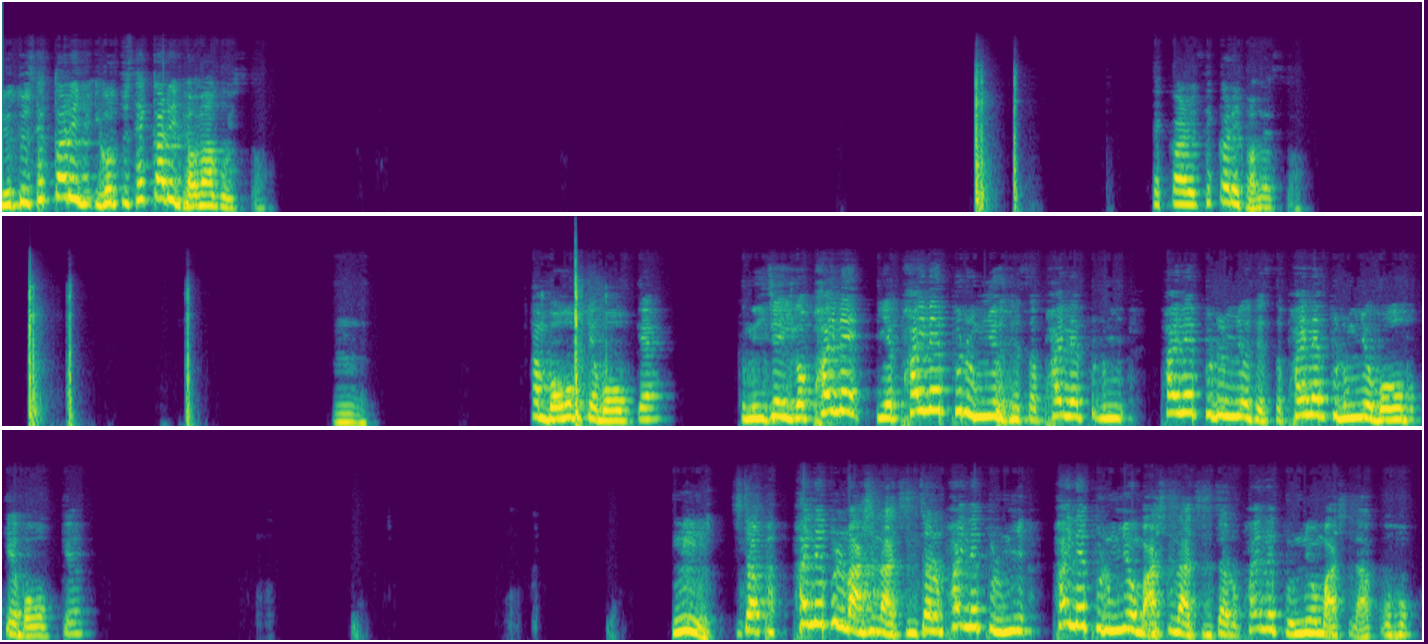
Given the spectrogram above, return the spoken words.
이것도 색깔이, 이것도 색깔이 변하고 있어. 색깔이, 색깔이 변했어. 음. 한번 먹어볼게, 먹어볼게. 그럼 이제 이거 파인애, 얘 파인애플 음료 됐어. 파인애플 음료, 파인애플 음료 됐어. 파인애플 음료 먹어볼게, 먹어볼게. 음, 진짜 파, 파인애플 맛이 나. 진짜로 파인애플 음료, 파인애플 음료 맛이 나. 진짜로 파인애플 음료 맛이 나고.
